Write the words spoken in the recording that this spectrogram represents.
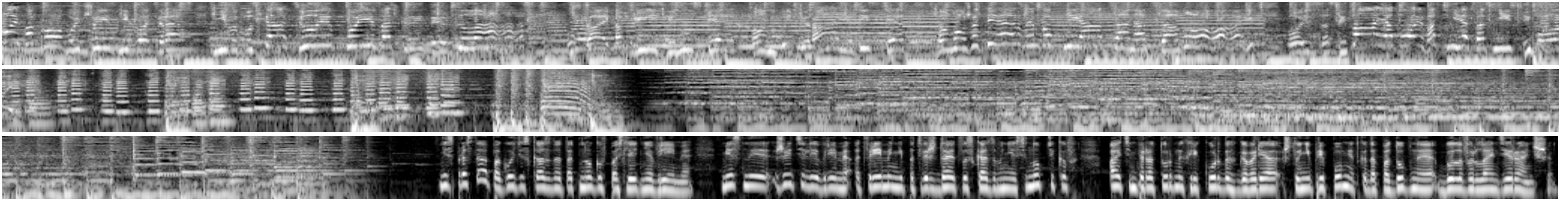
Проснись и пой, проснись и пой, попробуй хоть раз не выпускать улыбку из открытых глаз. Пускай капризен успех, он выбирает из тех, кто может первым посмеяться над собой. Пой, засыпая, бой, во сне проснись и бой. О погоде сказано так много в последнее время. Местные жители время от времени подтверждают высказывания синоптиков о температурных рекордах, говоря, что не припомнят, когда подобное было в Ирландии раньше.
